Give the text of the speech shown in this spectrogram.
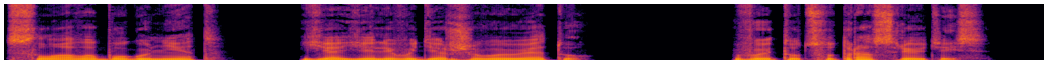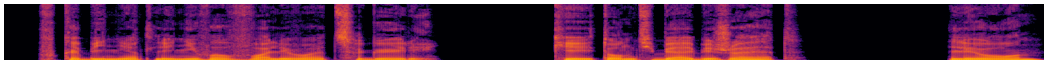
«Слава богу, нет. Я еле выдерживаю эту. Вы тут с утра сретесь. В кабинет лениво вваливается Гэри. «Кейт, он тебя обижает?» «Леон?»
